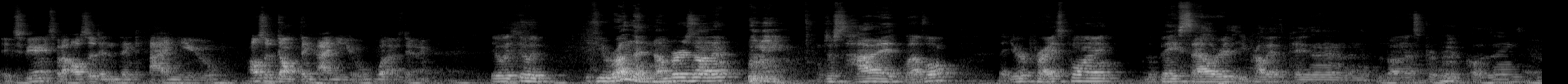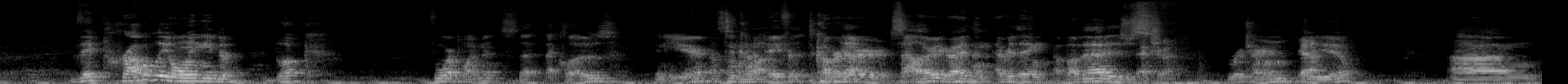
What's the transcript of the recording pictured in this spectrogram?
experience. But I also didn't think I knew. I also don't think I knew what I was doing. It would, it would, if you run the numbers on it, just high level, at your price point, the base salary that you probably have to pay them, and then the, the bonus for the closings, they probably only need to book four appointments that, that close in a year That's to kind of pay for the, to cover Yeah. their salary, right? And then everything above that is just extra. return Yeah. to you. Um,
